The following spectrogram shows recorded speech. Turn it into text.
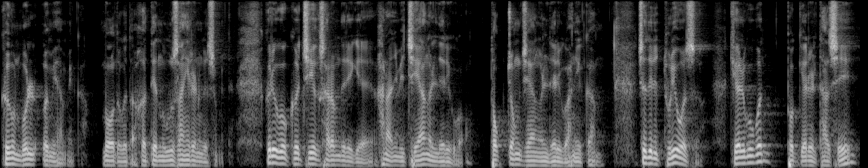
그건 뭘 의미합니까? 모두가 다 헛된 우상이라는 것입니다. 그리고 그 지역 사람들에게 하나님이 재앙을 내리고 독종 재앙을 내리고 하니까 저들이 두려워서 결국은 법계를 다시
